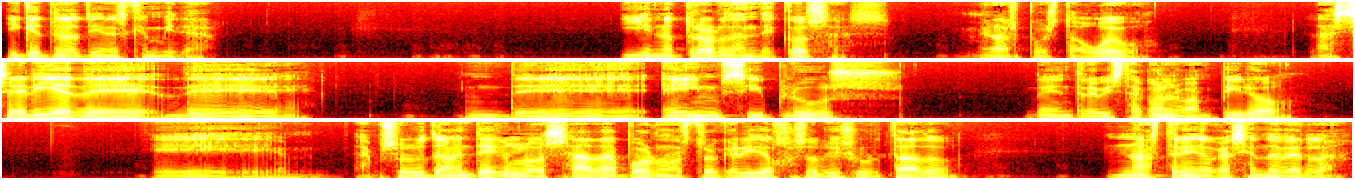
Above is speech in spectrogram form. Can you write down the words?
Y que te lo tienes que mirar. Y en otro orden de cosas. Me lo has puesto a huevo. La serie de, de, de AMC Plus de entrevista con el vampiro, eh, absolutamente glosada por nuestro querido José Luis Hurtado. No has tenido ocasión de verla.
